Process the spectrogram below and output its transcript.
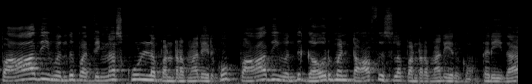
பாதி வந்து பார்த்திங்கன்னா ஸ்கூலில் பண்ணுற மாதிரி இருக்கும். பாதி வந்து கவர்மெண்ட் ஆஃபீஸில் பண்ணுற மாதிரி இருக்கும். தெரியுதா?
